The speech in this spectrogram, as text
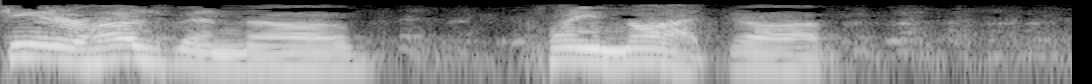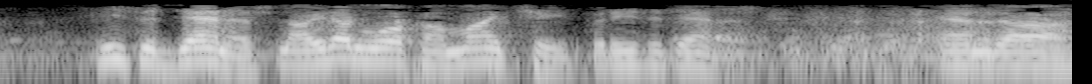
she and her husband uh, claim not. Uh, he's a dentist. Now he doesn't work on my teeth, but he's a dentist, and uh,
